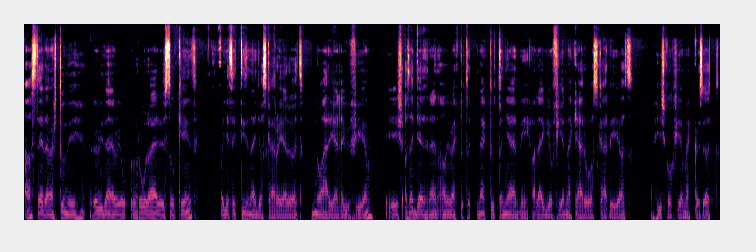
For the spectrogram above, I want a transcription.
Azt érdemes tudni röviden ró- róla előszóként, hogy ez egy 11 oszkára jelölt noir jellegű film, és az egyetlen, ami meg tudta, meg tudta nyerni a legjobb filmnek járó Oscar díjat a Hitchcock filmek között,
